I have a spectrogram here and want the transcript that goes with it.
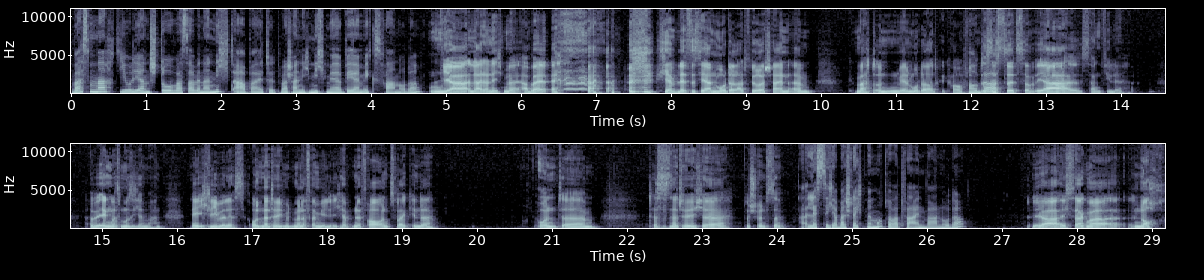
Was macht Julian Stohwasser, wenn er nicht arbeitet? Wahrscheinlich nicht mehr BMX fahren, oder? Ja, leider nicht mehr. Aber ich habe letztes Jahr einen Motorradführerschein ähm, gemacht und mir ein Motorrad gekauft. Oh das Gott. ist jetzt so, ja, das sagen viele. Aber irgendwas muss ich ja machen. Nee, ich liebe das. Und natürlich mit meiner Familie. Ich habe eine Frau und zwei Kinder. Und ähm, das ist natürlich äh, das Schönste. Lässt sich aber schlecht mit dem Motorrad vereinbaren, oder? Ja, ich sag mal, noch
